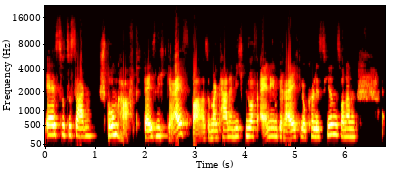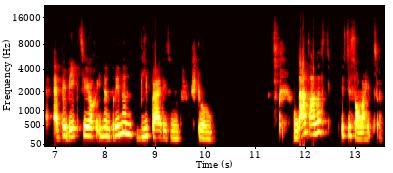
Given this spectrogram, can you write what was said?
er ist sozusagen sprunghaft, der ist nicht greifbar. Also man kann ihn nicht nur auf einen Bereich lokalisieren, sondern er bewegt sich auch innen drinnen, wie bei diesem Sturm. Und ganz anders ist die Sommerhitze.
